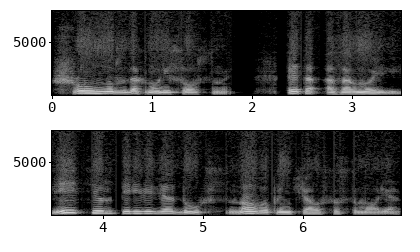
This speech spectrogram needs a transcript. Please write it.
Шумно вздохнули сосны. Это озорной ветер, переведя дух, снова примчался с моря.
